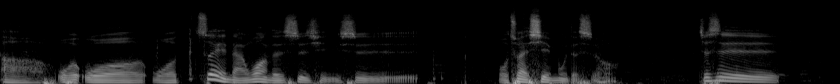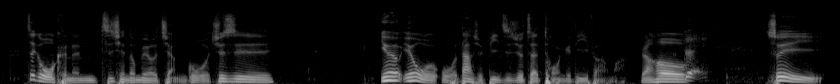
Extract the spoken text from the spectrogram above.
啊，我我我最难忘的事情是，我出来谢幕的时候，就是这个我可能之前都没有讲过，就是因为因为我我大学毕制就在同一个地方嘛，然后对，所以。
